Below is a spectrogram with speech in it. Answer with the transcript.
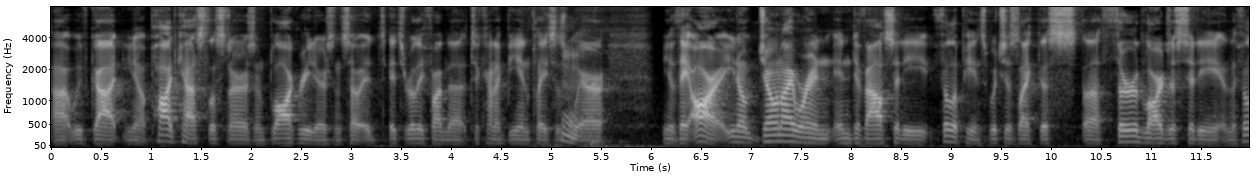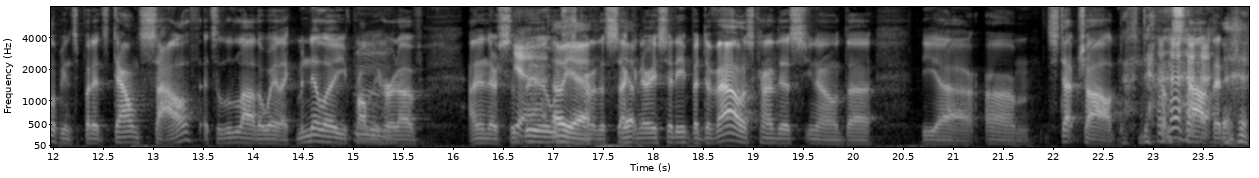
Uh, we've got you know podcast listeners and blog readers, and so it's it's really fun to, to kind of be in places where you know they are. You know, Joe and I were in in Davao City, Philippines, which is like this uh, third largest city in the Philippines, but it's down south. It's a little out of the way. Like Manila, you've probably heard of, and then there's Cebu, Yeah. which Oh, is kind of the Yep. secondary city. But Davao is kind of this, you know, the the uh, um, stepchild down south, and,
